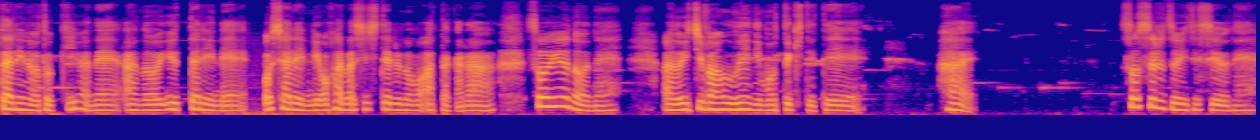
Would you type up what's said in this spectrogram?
二人の時はね、あの、ゆったりね、おしゃれにお話ししてるのもあったから、そういうのをね、あの、一番上に持ってきてて、はい。そうするといいですよね。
